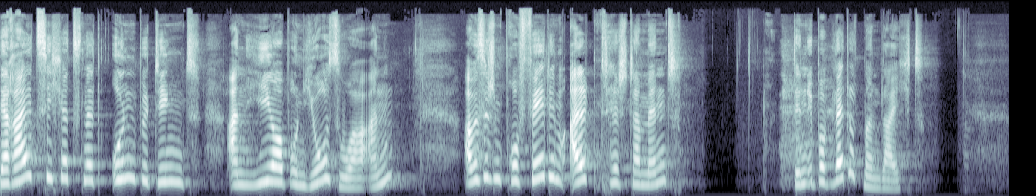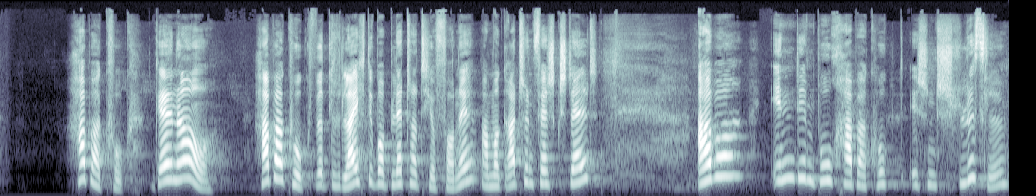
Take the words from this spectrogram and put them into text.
Der reiht sich jetzt nicht unbedingt an Hiob und Josua an, aber es ist ein Prophet im Alten Testament, den überblättert man leicht. Habakuk, genau. Habakuk wird leicht überblättert hier vorne, haben wir gerade schon festgestellt. Aber in dem Buch Habakuk ist ein Schlüssel,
